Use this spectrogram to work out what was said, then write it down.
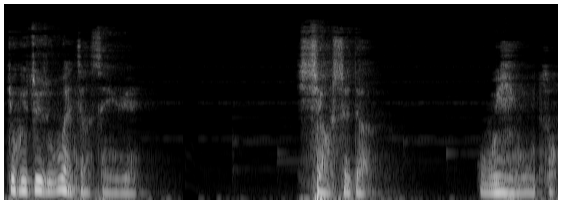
就会坠入万丈深渊，消失的无影无踪。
